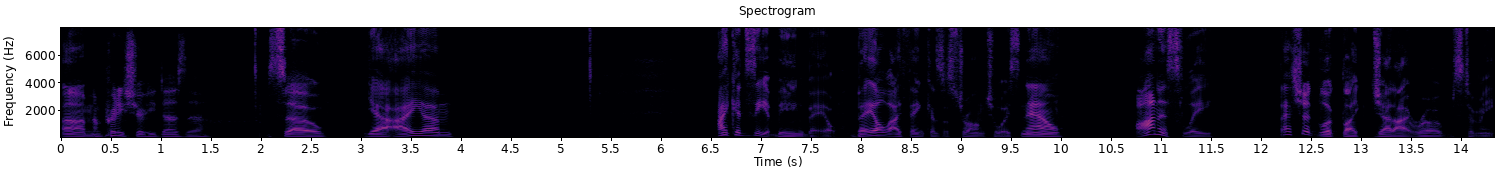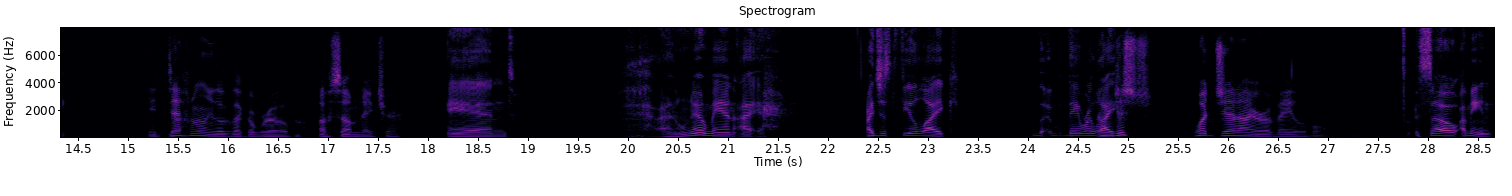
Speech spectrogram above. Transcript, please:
um, I'm pretty sure he does though. So yeah, I um I could see it being Bail. Bail I think is a strong choice. Now, honestly, that shit looked like Jedi robes to me. It definitely looked like a robe of some nature. and I don't know, man. I I just feel like they were I'm like just what Jedi are available? so. I mean,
